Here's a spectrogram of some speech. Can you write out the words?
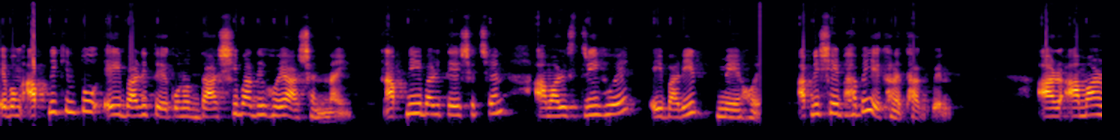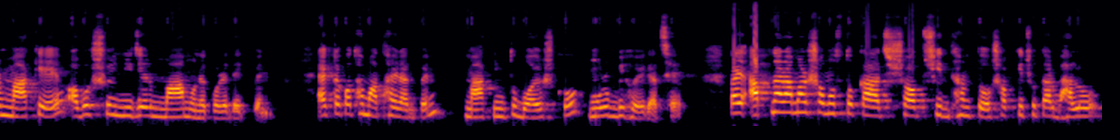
এবং আপনি কিন্তু এই বাড়িতে কোনো দাসীবাদী হয়ে আসেন নাই। আপনি এই বাড়িতে এসেছেন, আমার স্ত্রী হয়ে, এই বাড়ির মেয়ে হয়ে। আপনি সেইভাবেই এখানে থাকবেন। আর আমার মাকে অবশ্যই নিজের মা মনে করে দেখবেন। একটা কথা মাথায় রাখবেন, মা কিন্তু বয়স্ক, মুরব্বী হয়ে গেছে। তাই আপনার আমার সমস্ত কাজ, সব সিদ্ধান্ত, সবকিছু তার ভালো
